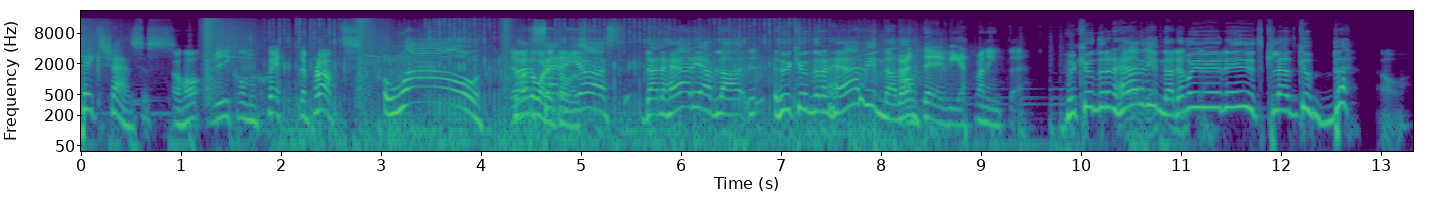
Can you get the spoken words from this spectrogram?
Take chances. Jaha, vi kom sjätte plats. Wow! Det var Men dåligt av oss. seriöst, den här jävla... Hur kunde den här vinna då? Ja, det vet man inte. Hur kunde den här vinna? Det var ju en utklädd gubbe. Ja.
